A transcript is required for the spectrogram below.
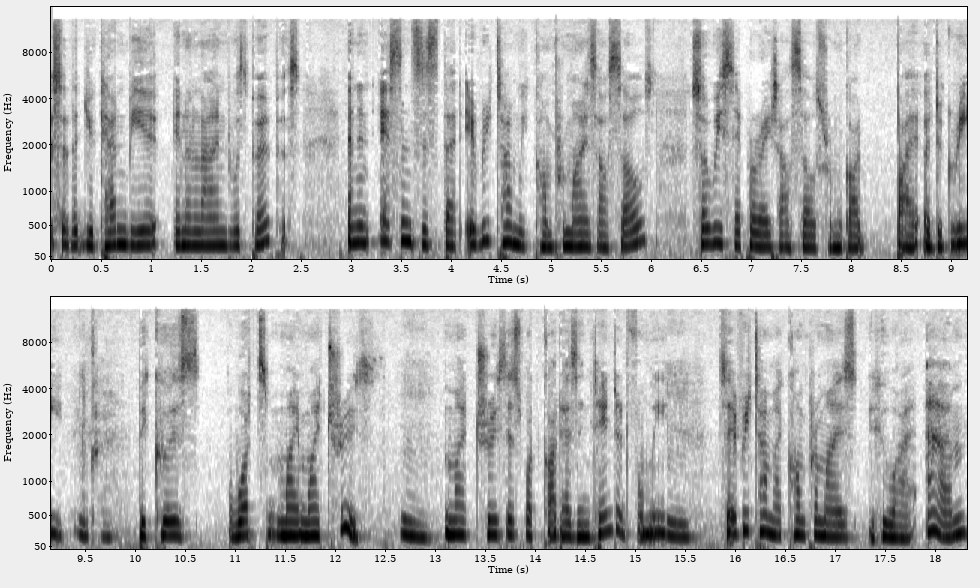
so that you can be in aligned with purpose. And in essence, is that every time we compromise ourselves, so we separate ourselves from God by a degree. Okay. Because what's my, my truth? Mm. My truth is what God has intended for me. Mm. So every time I compromise who I am,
